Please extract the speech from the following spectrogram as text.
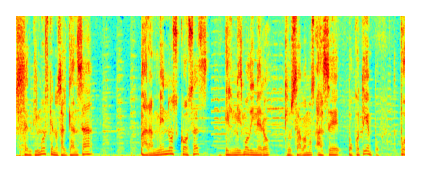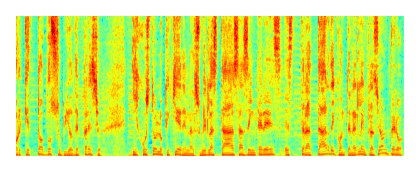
sentimos que nos alcanza para menos cosas el mismo dinero que usábamos hace poco tiempo. Porque todo subió de precio. Y justo lo que quieren al subir las tasas de interés es tratar de contener la inflación. Pero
